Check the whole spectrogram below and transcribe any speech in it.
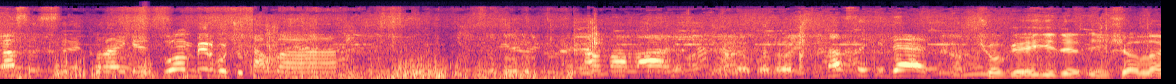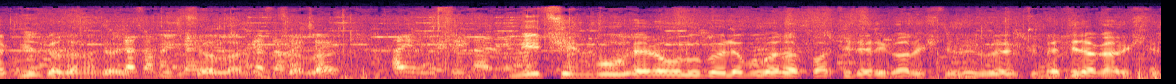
Nasılsın? Kolay gelsin. Soğan bir buçuk. Tamam. Merhabalar. Merhabalar. Nasıl gider? Çok iyi gider. İnşallah biz kazanacağız. Kazanacağız. İnşallah, Kazanacağız. inşallah. Hayırlısıyla. Niçin bu Eroğlu böyle bu kadar partileri karıştırır ve hükümeti de karıştırır?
